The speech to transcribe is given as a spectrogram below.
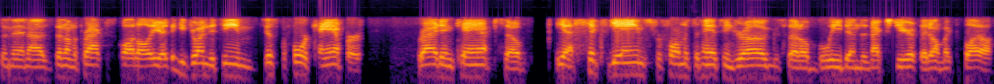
and then I've been on the practice squad all year. I think he joined the team just before camp or right in camp. So yeah, six games, performance enhancing drugs that'll bleed into next year if they don't make the playoffs.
